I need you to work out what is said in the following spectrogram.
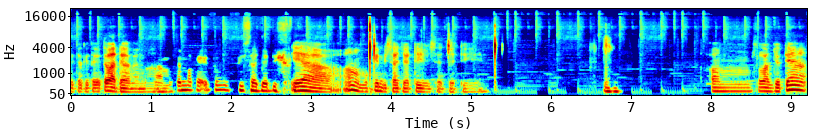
gitu-gitu itu ada nah memang mungkin pakai itu bisa jadi Iya, oh, mungkin bisa jadi, bisa jadi. Em, selanjutnya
